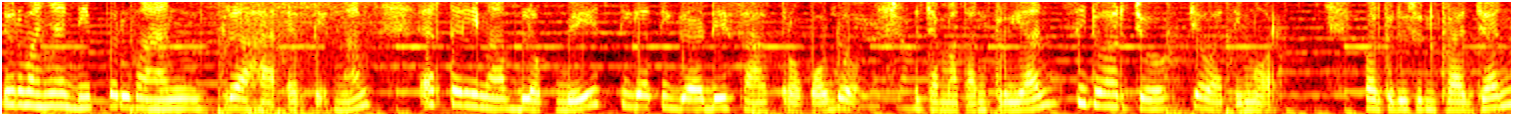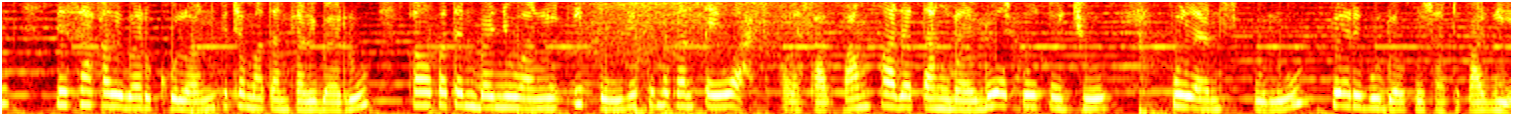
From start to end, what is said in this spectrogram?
di rumahnya di perumahan Graha RT 6, RT 5 Blok B 33 Desa Tropodo, Kecamatan Krian, Sidoarjo, Jawa Timur warga dusun Kerajaan, Desa Kalibaru Kulon, Kecamatan Kalibaru, Kabupaten Banyuwangi itu ditemukan tewas oleh Satpam pada tanggal 27 bulan 10 2021 pagi.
